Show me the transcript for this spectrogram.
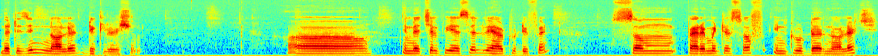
that is in knowledge declaration uh, in HLPSL we have to define some parameters of intruder knowledge.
